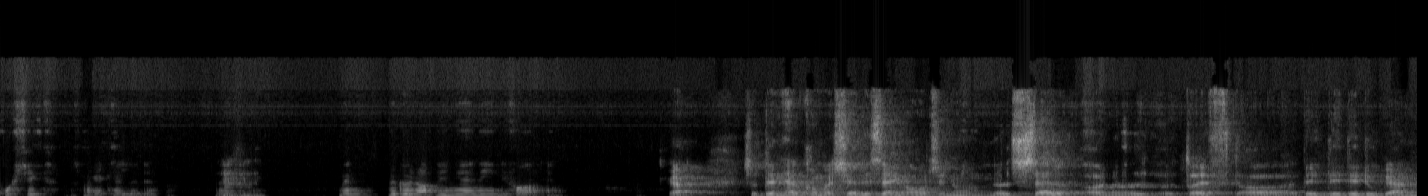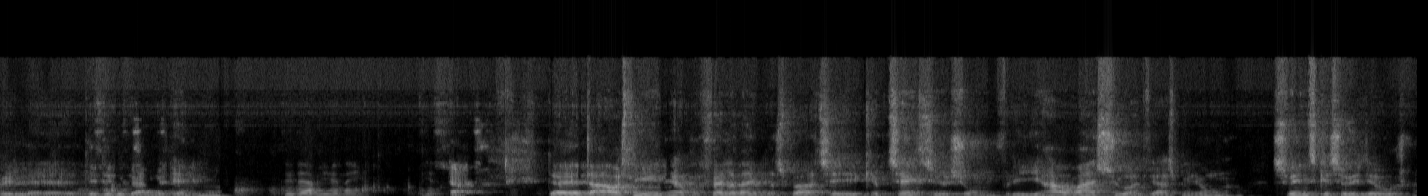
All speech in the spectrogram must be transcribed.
projekt, hvis man kan kalde det det. Mm-hmm. Men begynder at blive mere en egentlig forretning. Ja, så den her kommercialisering over til noget, noget salg og noget drift, og det er det, det, du gerne vil, øh, det det, du gerne vil hen imod. Det er der, vi er hen af. Yes. Ja. Der, der er også lige en her på falderæbet, der spørger til kapitalsituationen, fordi I har jo rejst 77 millioner svenske, så vidt jeg husker.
